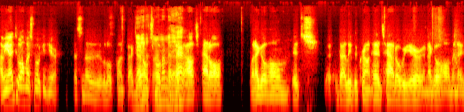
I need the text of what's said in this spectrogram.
I mean, I do all my smoking here. That's another little fun fact. Yeah, I don't that's- I smoke at that. the house at all. When I go home, it's I leave the Crowned Heads hat over here, and I go home and I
